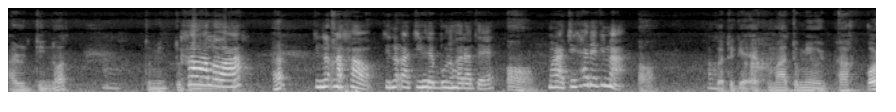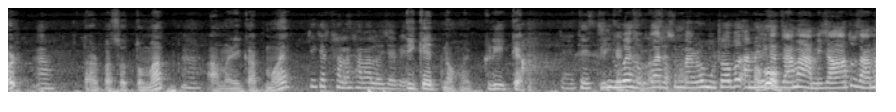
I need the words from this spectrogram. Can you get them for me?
আৰু দিনত। তুমি টোপনি খাৱা লোৱা। মাৰিবি। হা? দিনত নাখাওঁ। দিনত ৰাতি হ'লে বুন হয় তাতে। অঁ। মই ৰাতি খাই থাকিম আ। অঁ। গতিকে একমাহ তুমি অভ্যাস কৰ। তাৰ পাছত তোমাক। আমেৰিকাত মই টিকেট খেলা চাবা লৈ যাবি। টিকেট নহয় ক্ৰিকেট। যি হয় হ'ব দেচোন বাৰু মুঠৰ ওপৰত আমেৰিকাত আমি যাৱাতো যাম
